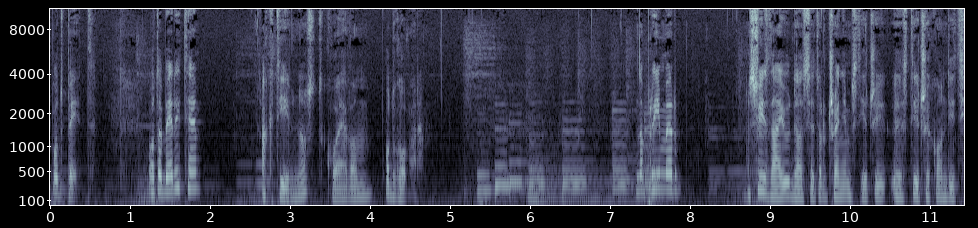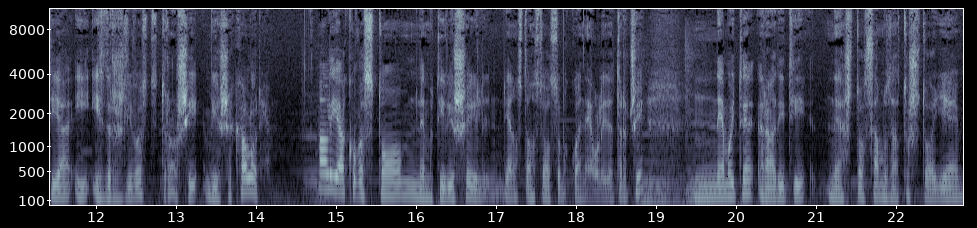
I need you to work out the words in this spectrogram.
Pod pet. Odaberite aktivnost koja vam odgovara. Na primjer, svi znaju da se trčanjem stiče, stiče kondicija i izdržljivost troši više kalorija. Ali ako vas to ne motiviše ili jednostavno ste osoba koja ne voli da trči, nemojte raditi nešto samo zato što je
